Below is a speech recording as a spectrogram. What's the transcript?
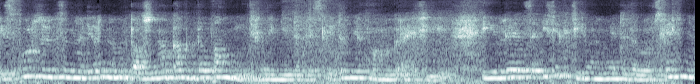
используется, наверное, должна как дополнительный метод исследования к маммографии и является эффективным методом обследования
